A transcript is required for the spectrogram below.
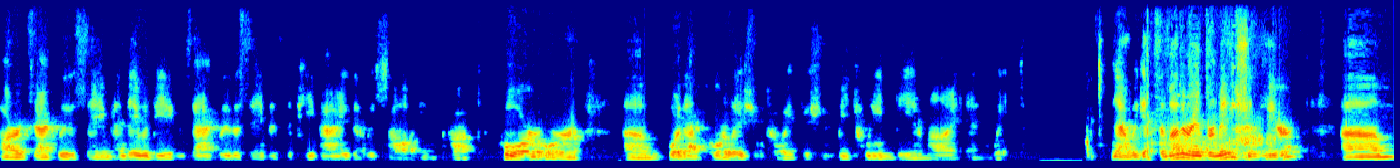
are exactly the same, and they would be exactly the same as the p-value that we saw in proc corr or um, for that correlation coefficient between BMI and weight. Now we get some other information here. Um,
